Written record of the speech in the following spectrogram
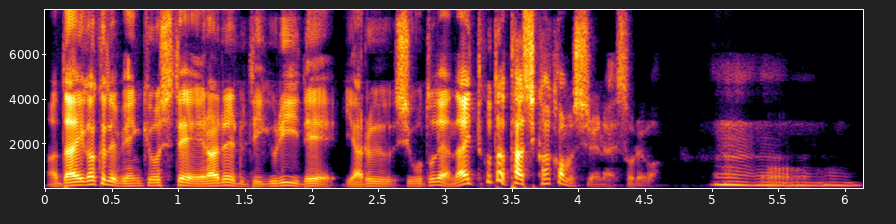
あ大学で勉強して得られる degree でやる仕事ではないってことは確かかもしれない、それは。うんうんうん。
